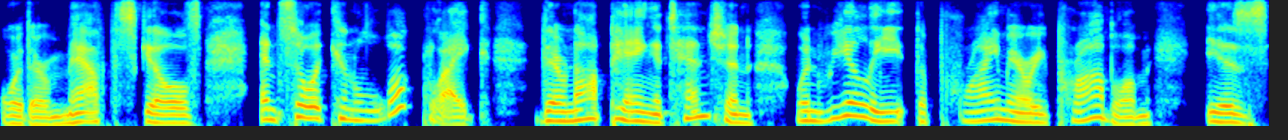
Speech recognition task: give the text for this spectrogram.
or their math skills. And so it can look like they're not paying attention when really the primary problem is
